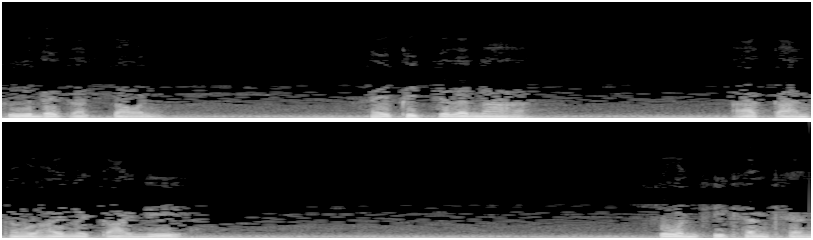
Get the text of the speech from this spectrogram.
คือได้ตรัสสอน ให้พิจารณา อาการทั้งหลายในกายนี้ ส่วนที่แข็งแข็ง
